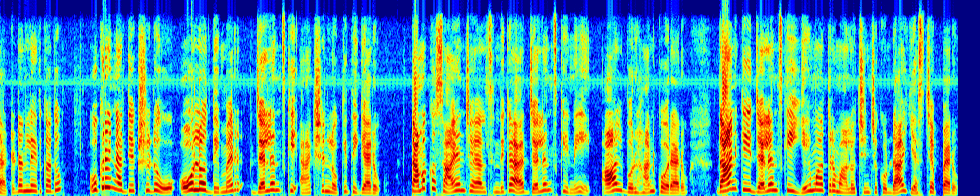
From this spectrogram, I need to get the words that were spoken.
తట్టడం లేదు కదూ? ఉక్రెయిన్ అధ్యక్షుడు ఓలో దిమెర్ జెలెన్స్కీ యాక్షన్లోకి దిగారు. తమకు సాయం చేయాల్సిందిగా జెలెన్స్కీని ఆల్ బుర్హాన్ కోరారు. దానికి జెలెన్స్కీ ఏమాత్రం ఆలోచించకుండా ఎస్ చెప్పారు.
